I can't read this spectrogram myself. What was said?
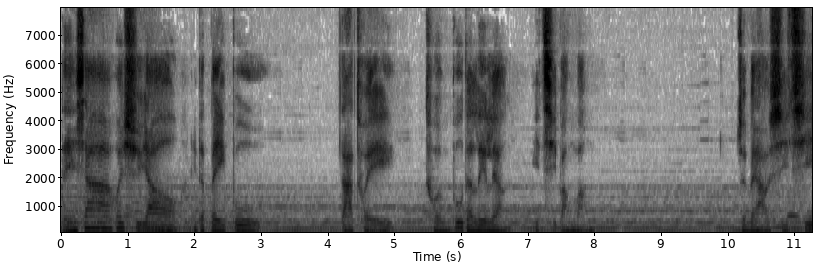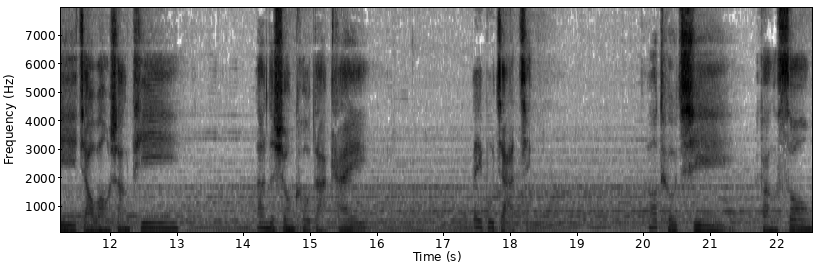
等一下会需要你的背部、大腿、臀部的力量一起帮忙。准备好吸气，脚往上踢，让你的胸口打开，背部夹紧。然后吐气，放松，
